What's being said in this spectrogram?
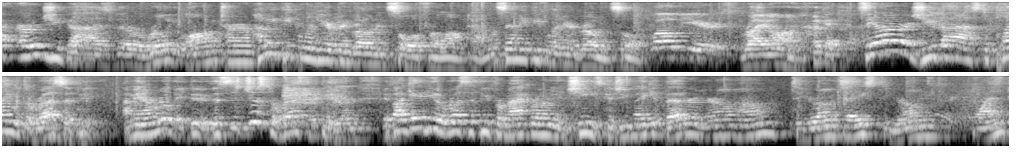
urge you guys that are really long-term, how many people in here have been growing in soil for a long time? Let's see how many people in here grow in soil. 12 years. Right on. Okay. See, I urge you guys to play with the recipe. I mean, I really do. This is just a recipe, and if I gave you a recipe for macaroni and cheese, could you make it better in your own home, to your own taste, to your own plants?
